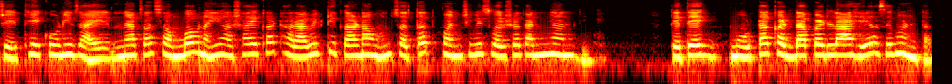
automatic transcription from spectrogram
जेथे कोणी जाण्याचा संभव नाही अशा एका ठराविक ठिकाणाहून सतत पंचवीस वर्ष त्यांनी आणली. तेथे एक मोठा खड्डा पडला आहे असे म्हणतात.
